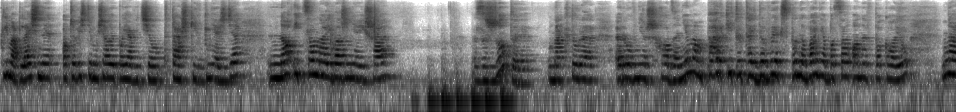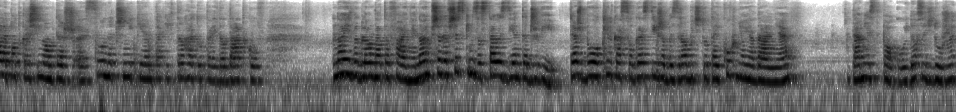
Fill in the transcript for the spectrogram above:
klimat leśny. Oczywiście musiały pojawić się ptaszki w gnieździe. No i co najważniejsze, zrzuty, na które również chodzę. Nie mam parki tutaj do wyeksponowania, bo są one w pokoju. No ale podkreśliłam też e, słonecznikiem, takich trochę tutaj dodatków. No i wygląda to fajnie. No i przede wszystkim zostały zdjęte drzwi. Też było kilka sugestii, żeby zrobić tutaj kuchnię-jadalnię. Tam jest pokój, dosyć duży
